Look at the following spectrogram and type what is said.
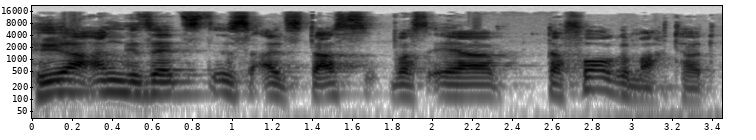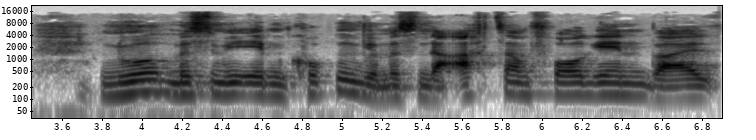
höher angesetzt ist als das, was er davor gemacht hat. Nur müssen wir eben gucken, wir müssen da achtsam vorgehen, weil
